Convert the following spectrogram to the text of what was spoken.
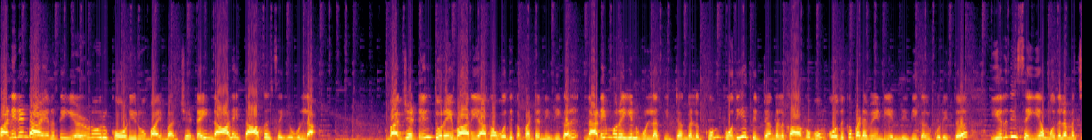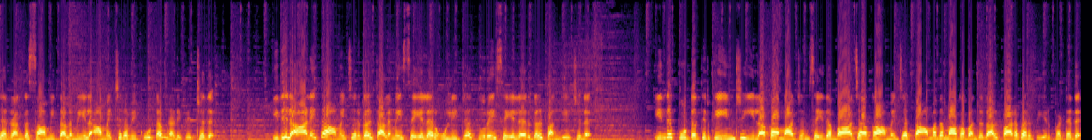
பனிரெண்டாயிரத்தி எழுநூறு கோடி ரூபாய் பட்ஜெட்டை நாளை தாக்கல் செய்ய உள்ளார். பட்ஜெட்டில் துறை வாரியாக ஒதுக்கப்பட்ட நிதிகள் நடைமுறையில் உள்ள திட்டங்களுக்கும் புதிய திட்டங்களுக்காகவும் ஒதுக்கப்பட வேண்டிய நிதிகள் குறித்து இறுதி செய்ய முதலமைச்சர் ரங்கசாமி தலைமையில் அமைச்சரவைக் கூட்டம் நடைபெற்றது. இதில் அனைத்து அமைச்சர்கள் தலைமை செயலர் உள்ளிட்ட துறை செயலர்கள் பங்கேற்றனர். இந்த கூட்டத்திற்கு இன்று இலாகா மாற்றம் செய்த பாஜக அமைச்சர் தாமதமாக வந்ததால் பரபரப்பு ஏற்பட்டது.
